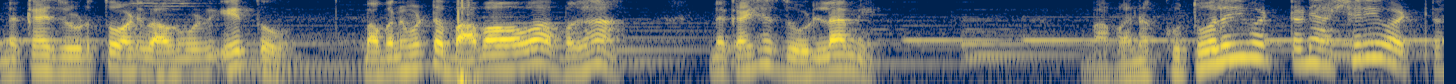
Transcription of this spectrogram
नकाशा जोडतो आणि बाबांवर येतो. बाबांना म्हणतो बाबा बाबा बघा नकाशा जोडला मी. बाबांना कुतूहलही वाटतं आणि आश्चर्य वाटतं.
